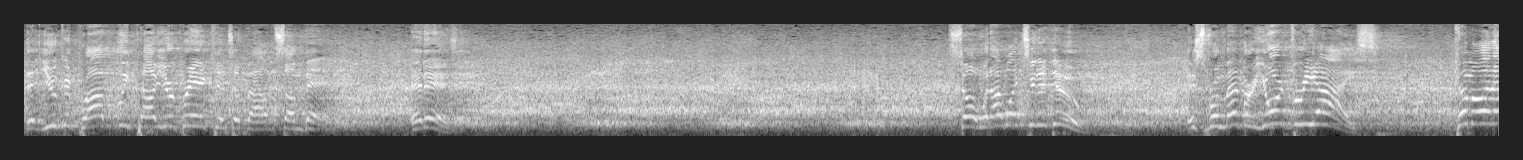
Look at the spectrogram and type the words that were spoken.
that you could probably tell your grandkids about someday. It is. So, what I want you to do is remember your three eyes. Come on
